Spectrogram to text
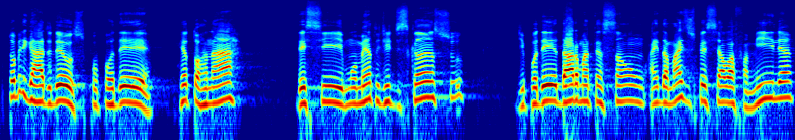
muito obrigado, Deus, por poder retornar desse momento de descanso de poder dar uma atenção ainda mais especial à família,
